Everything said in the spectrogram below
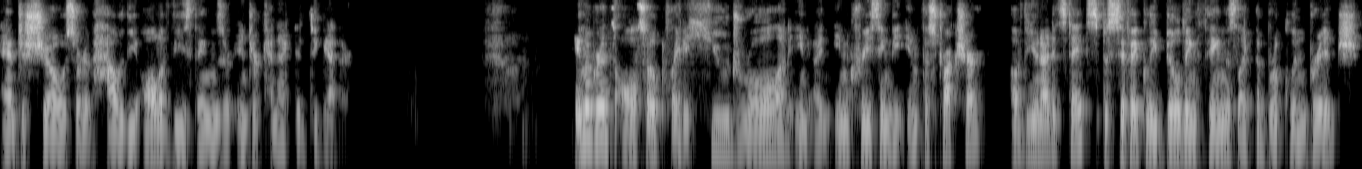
and to show sort of how the all of these things are interconnected together. Immigrants also played a huge role on, in, in increasing the infrastructure of the United States, specifically building things like the Brooklyn Bridge.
